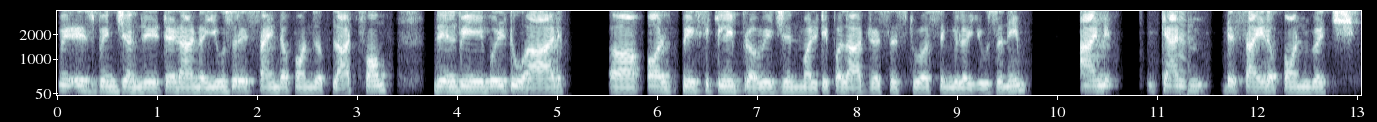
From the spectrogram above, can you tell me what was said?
is been generated and a user is signed up on the platform, they'll be able to add uh, or basically provision multiple addresses to a singular username and can decide upon which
